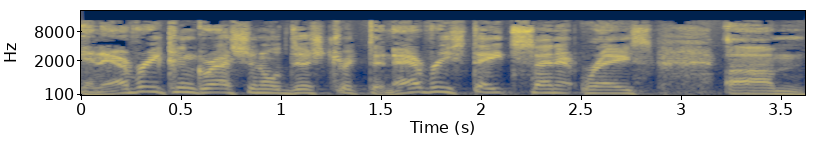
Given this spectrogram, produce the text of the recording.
in every congressional district, in every state Senate race. Um,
